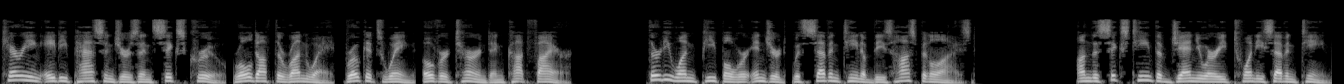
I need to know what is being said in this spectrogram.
carrying 80 passengers and six crew, rolled off the runway, broke its wing, overturned and caught fire. 31 people were injured, with 17 of these hospitalized. On 16 January 2017,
